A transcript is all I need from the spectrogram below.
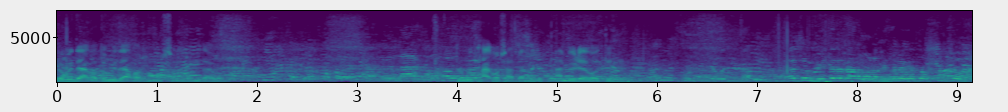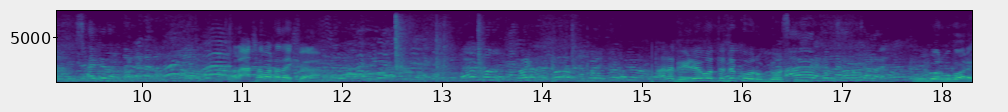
তুমি দেখো তুমি দেখো সমস্যা না তুমি দেখো। তুমি থাকো সাথে আমি ভিডিও করতেছি। তুমি ভিতরে দাঁড়াবো না ভিতরে গিয়ে তো কিছু সাইডে দাঁড়াবো আর আশা বাসা থাকবে না। আরে ভিডিও করতেছে করুক দোষ কি? কি করব করে?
